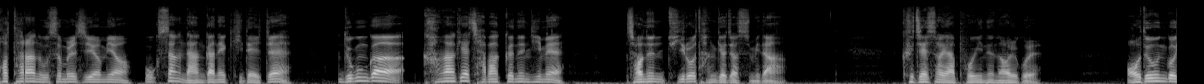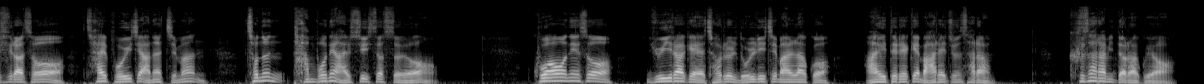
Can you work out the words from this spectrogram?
허탈한 웃음을 지으며 옥상 난간에 기댈 때 누군가 강하게 잡아끄는 힘에 저는 뒤로 당겨졌습니다. 그제서야 보이는 얼굴. 어두운 곳이라서 잘 보이지 않았지만 저는 단번에 알 수 있었어요. 고아원에서 유일하게 저를 놀리지 말라고 아이들에게 말해준 사람. 그 사람이더라고요.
